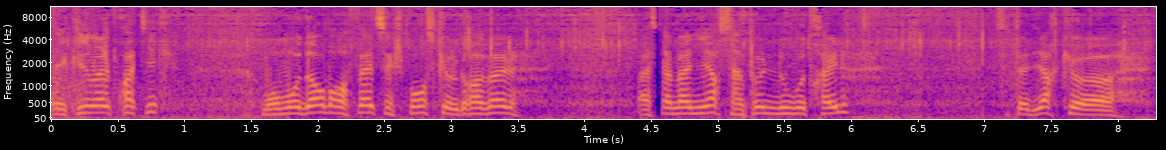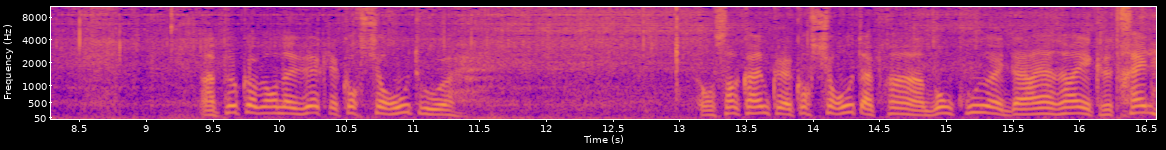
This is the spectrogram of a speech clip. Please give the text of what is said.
Avec une nouvelle pratique. Mon mot d'ordre en fait c'est que je pense que le gravel à sa manière, c'est un peu le nouveau trail. C'est-à-dire que, euh, un peu comme on a vu avec la course sur route, où euh, on sent quand même que la course sur route, après un bon coup avec derrière avec le trail,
